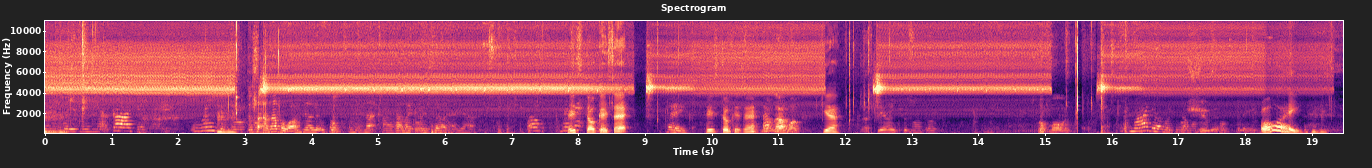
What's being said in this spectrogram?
Mm-hmm. There's the another one? The little dog from that car that they got in there, uh, yeah. well, Whose dog is it? Who? Whose dog is it? Not that one. Yeah. That's the anchor's. My dog. Not mine. my dog. Well, she Shoot it. responsibility. Oi!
